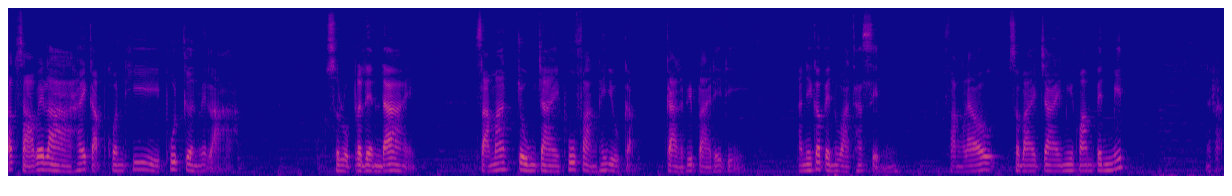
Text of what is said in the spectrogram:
รักษาเวลาให้กับคนที่พูดเกินเวลา สรุปประเด็นได้ สามารถจูงใจผู้ฟังให้อยู่กับการอภิปรายได้ดี อันนี้ก็เป็นวาทศิลป์ ฟังแล้วสบายใจมีความเป็นมิตรนะครับ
